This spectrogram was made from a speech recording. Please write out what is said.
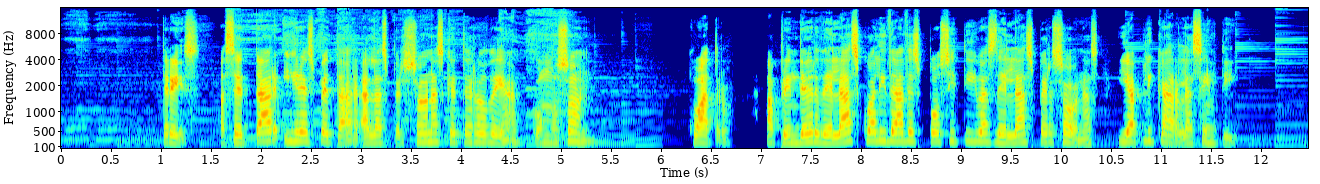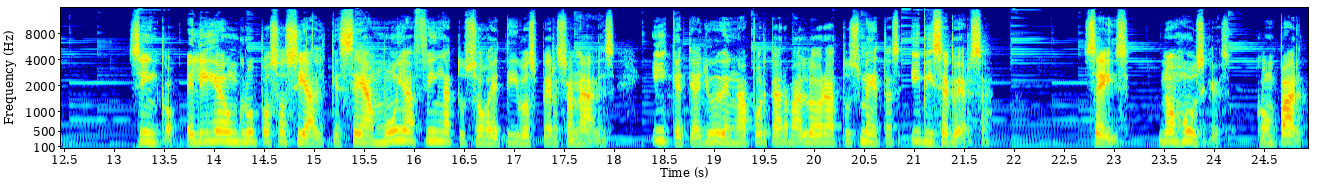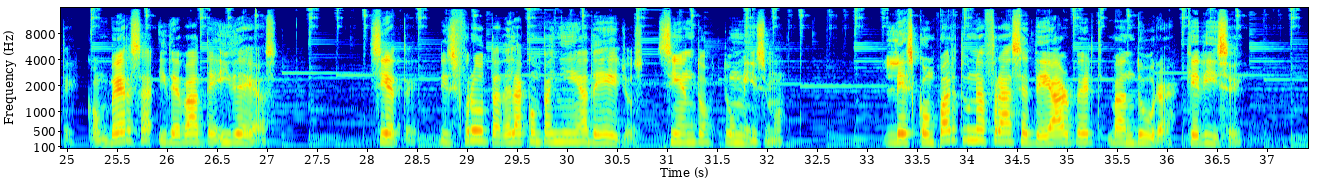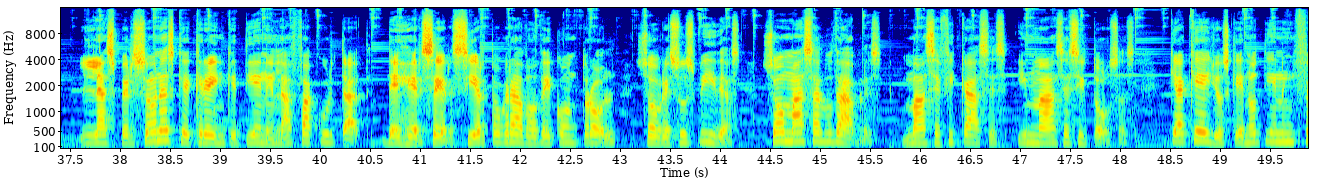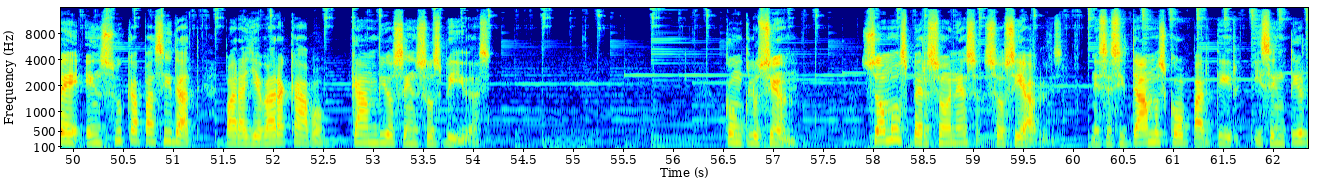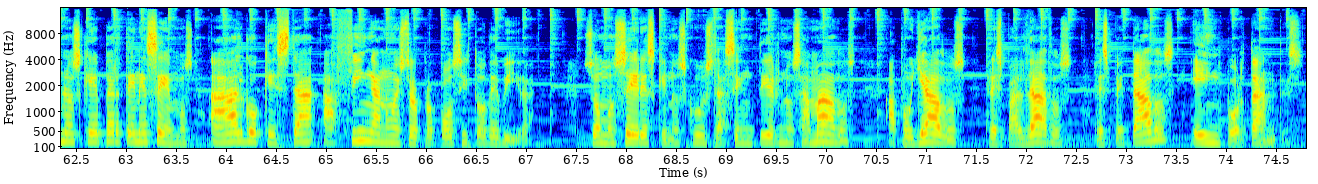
3. Aceptar y respetar a las personas que te rodean como son. 4. Aprender de las cualidades positivas de las personas y aplicarlas en ti. 5. Elige un grupo social que sea muy afín a tus objetivos personales y que te ayuden a aportar valor a tus metas y viceversa. 6. No juzgues, comparte, conversa y debate ideas 7. Disfruta de la compañía de ellos, siendo tú mismo. Les comparto una frase de Albert Bandura que dice, las personas que creen que tienen la facultad de ejercer cierto grado de control sobre sus vidas son más saludables, más eficaces y más exitosas que aquellos que no tienen fe en su capacidad para llevar a cabo cambios en sus vidas. Conclusión. Somos personas sociables. Necesitamos compartir y sentirnos que pertenecemos a algo que está afín a nuestro propósito de vida. Somos seres que nos gusta sentirnos amados, apoyados, respaldados, respetados e importantes.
